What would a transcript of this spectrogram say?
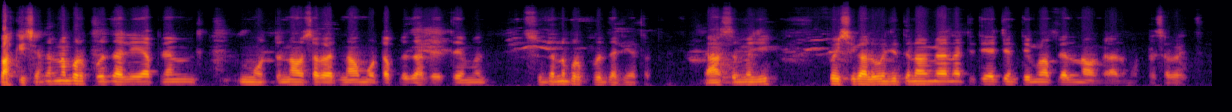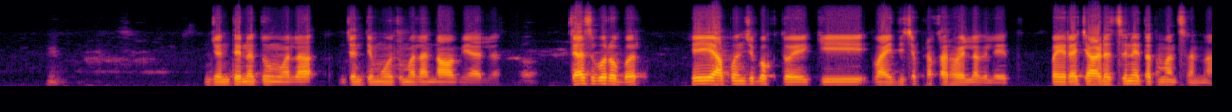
बाकीच्या? सुधारणा भरपूर झाली. आपल्याला मोठं नाव सगळ्यात नाव मोठं आपलं झालंय. त्यामुळे सुधारणा भरपूर झाली आता. असं म्हणजे पैसे घालवून जिथं नाव मिळालं ना तिथे जनतेमुळे आपल्याला नाव मिळालं मोठं सगळ्यात. जनतेनं तुम्हाला जनतेमुळे तुम्हाला नाव मिळालं. त्याचबरोबर हे आपण जे बघतोय की वायदीचे प्रकार व्हायला लागलेत पैऱ्याच्या अडचणी येतात माणसांना.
